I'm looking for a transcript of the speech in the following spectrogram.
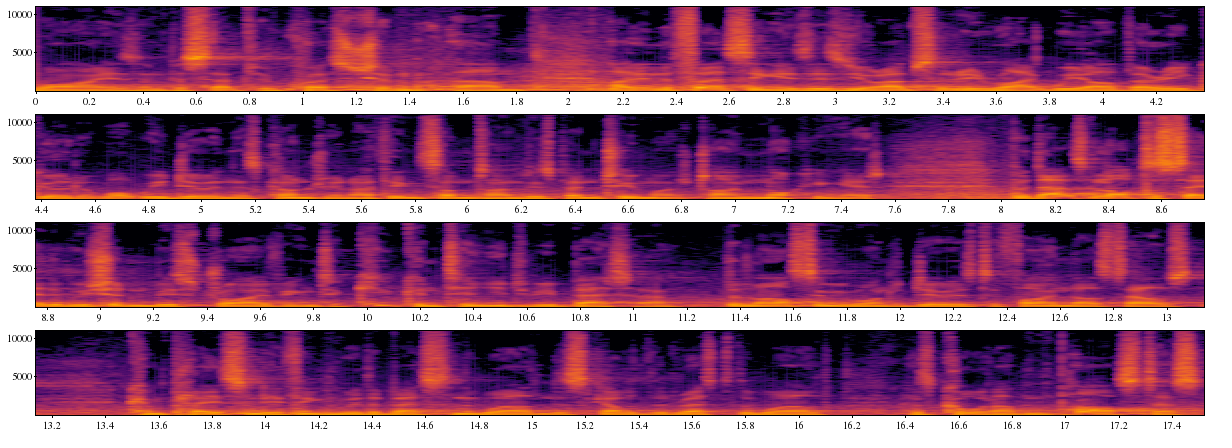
wise and perceptive question. Um, I think the first thing is, is you're absolutely right. We are very good at what we do in this country, and I think sometimes we spend too much time knocking it. But that's not to say that we shouldn't be striving to continue to be better. The last thing we want to do is to find ourselves complacently thinking we're the best in the world and discover that the rest of the world has caught up and passed us.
